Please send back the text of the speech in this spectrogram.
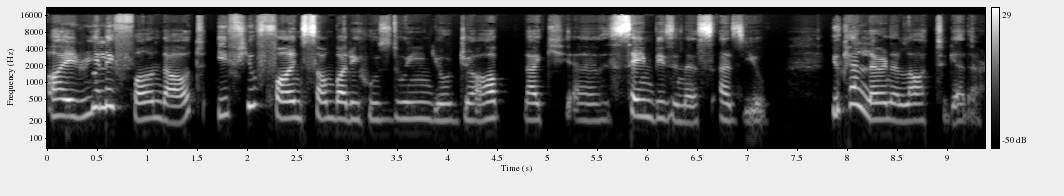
I really found out if you find somebody who's doing your job, like uh, same business as you, you can learn a lot together.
